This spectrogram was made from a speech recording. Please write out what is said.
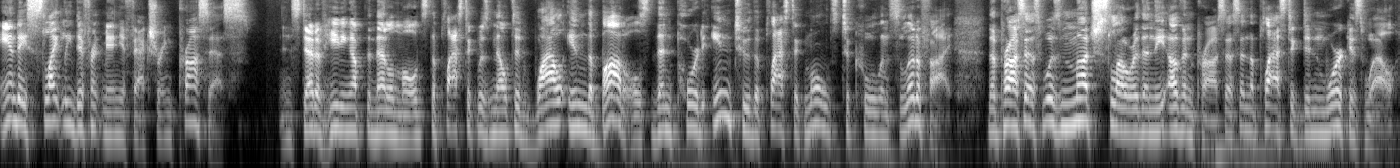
and a slightly different manufacturing process. Instead of heating up the metal molds, the plastic was melted while in the bottles, then poured into the plastic molds to cool and solidify. The process was much slower than the oven process, and the plastic didn't work as well.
